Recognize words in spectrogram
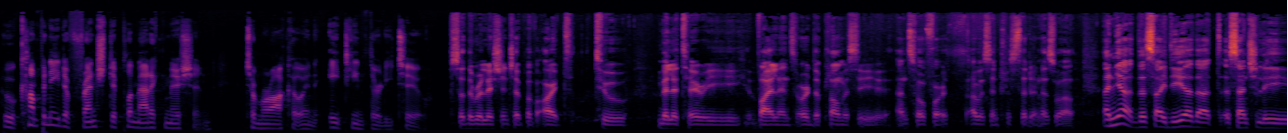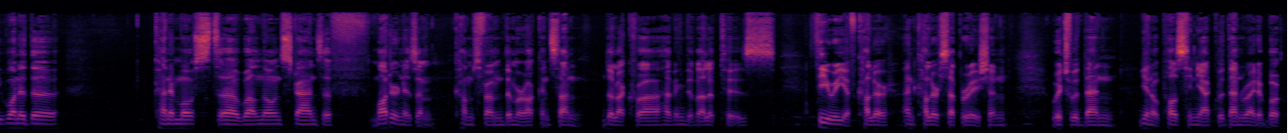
who accompanied a French diplomatic mission to Morocco in 1832. So the relationship of art to military violence or diplomacy and so forth, I was interested in as well. And yeah, this idea that essentially one of the kind of most uh, well known strands of modernism comes from the Moroccan sun, Delacroix having developed his theory of color and color separation, which would then, you know, Paul Signac would then write a book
